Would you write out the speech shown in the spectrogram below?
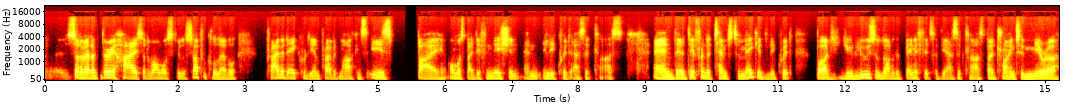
Uh, sort of at a very high, sort of almost philosophical level, private equity and private markets is by almost by definition an illiquid asset class. And there are different attempts to make it liquid, but you lose a lot of the benefits of the asset class by trying to mirror,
